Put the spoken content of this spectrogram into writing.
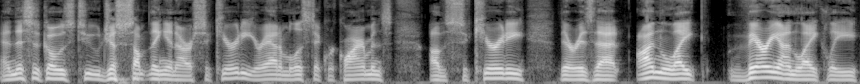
And this goes to just something in our security, your animalistic requirements of security. There is that unlike very unlikely,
